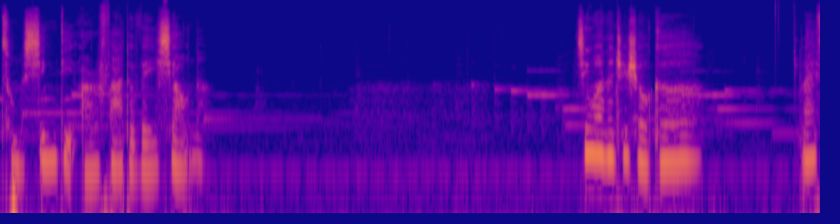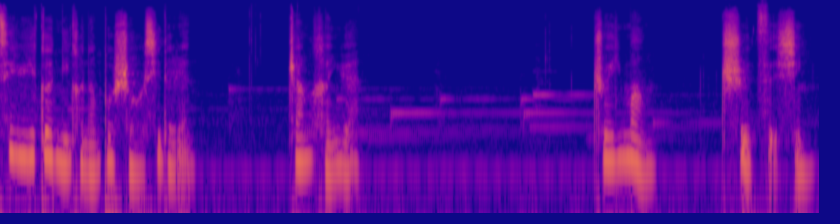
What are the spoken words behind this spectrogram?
从心底而发的微笑呢？今晚的这首歌，来自于一个你可能不熟悉的人——张恒远，《追梦》。赤子心。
